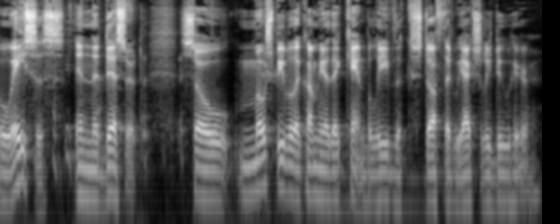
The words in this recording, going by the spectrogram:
oasis in the desert. So most people that come here, they can't believe the stuff that we actually do here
